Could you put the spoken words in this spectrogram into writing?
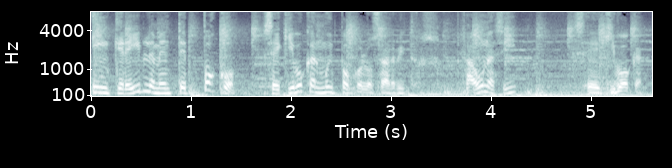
increíblemente poco. Se equivocan muy poco los árbitros. Aún así, se equivocan.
